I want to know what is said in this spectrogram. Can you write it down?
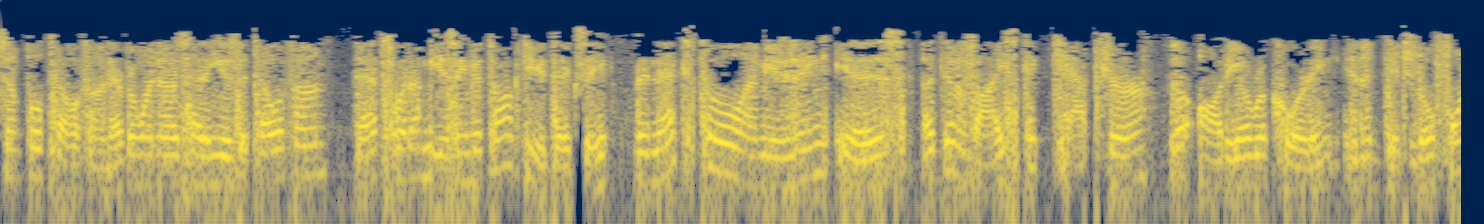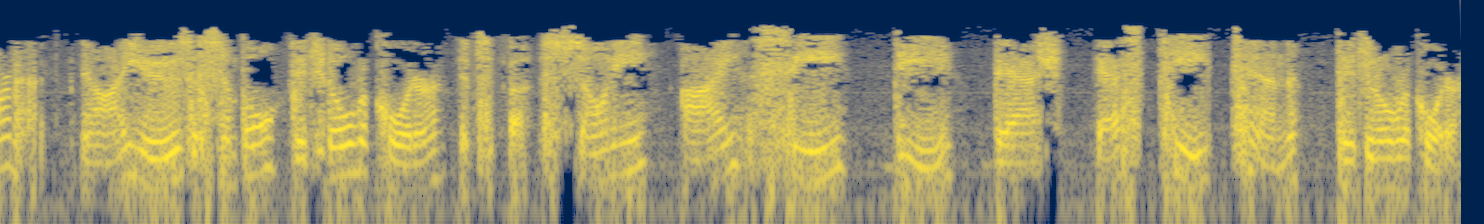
Simple telephone. Everyone knows how to use a telephone? That's what I'm using to talk to you, Dixie. The next tool I'm using is a device to capture the audio recording in a digital format. Now I use a simple digital recorder. It's a Sony ICD-ST10 digital recorder.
